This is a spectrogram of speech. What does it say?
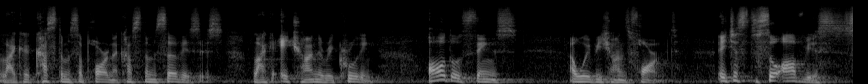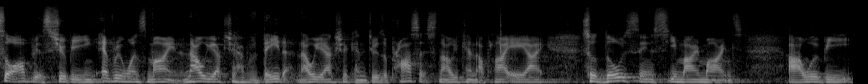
like customer support and customer services, like HR and recruiting, all those things uh, will be transformed. It's just so obvious, so obvious should be in everyone's mind. Now you actually have data. Now you actually can do the process. Now you can apply AI. So those things, in my mind, uh, will be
